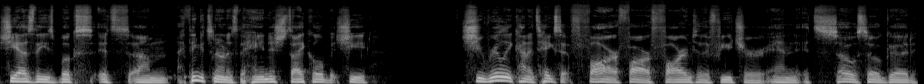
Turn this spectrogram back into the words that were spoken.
she has these books it's um i think it's known as the hainish cycle but she she really kind of takes it far far far into the future and it's so so good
